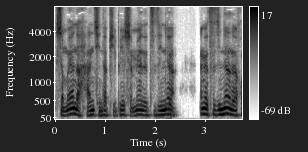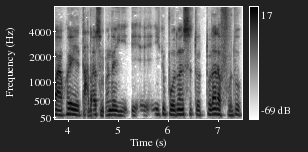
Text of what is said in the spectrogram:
什么样的行情它匹配什么样的资金量，那个资金量的话会达到什么的一一一个波段是多多大的幅度，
